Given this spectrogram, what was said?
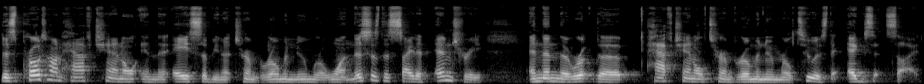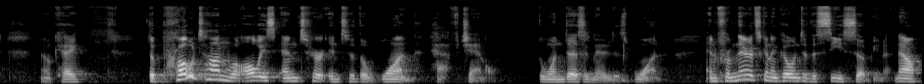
This proton half channel in the A subunit termed Roman numeral 1, this is the site of entry, and then the, the half channel termed Roman numeral 2 is the exit side. Okay, The proton will always enter into the 1 half channel, the one designated as 1. And from there it's going to go into the C subunit. Now,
